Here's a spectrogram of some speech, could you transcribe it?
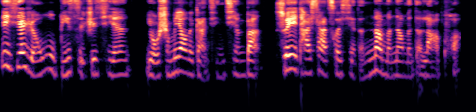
那些人物彼此之间有什么样的感情牵绊，所以他下册写的那么那么的拉胯。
